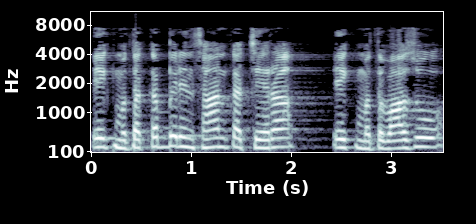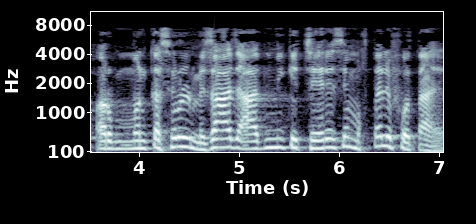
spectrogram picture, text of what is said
ایک متکبر انسان کا چہرہ ایک متوازو اور منکسر المزاج آدمی کے چہرے سے مختلف ہوتا ہے۔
